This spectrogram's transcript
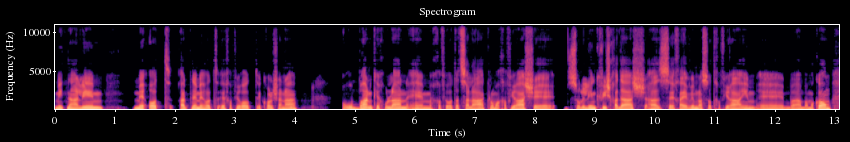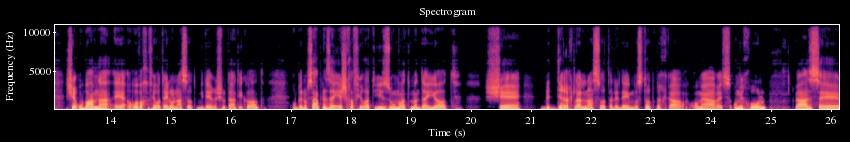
מתנהלים מאות על פני מאות אה, חפירות כל שנה. רובן ככולן הם חפירות הצלה, כלומר חפירה שסוללים כביש חדש, אז חייבים לעשות חפירה עם, אה, במקום, שרובם, אה, רוב החפירות האלו נעשות בידי רשות העתיקות, ובנוסף לזה יש חפירות יזומות מדעיות, שבדרך כלל נעשות על ידי מוסדות מחקר או מהארץ או מחו"ל, ואז אה,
